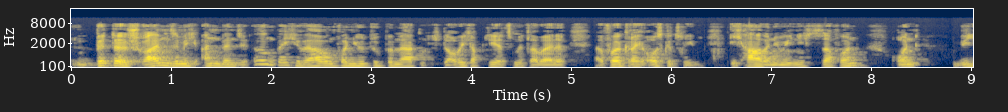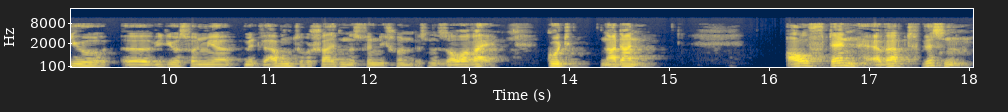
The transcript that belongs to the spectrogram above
bitte schreiben Sie mich an, wenn Sie irgendwelche Werbung von YouTube bemerken. Ich glaube, ich habe die jetzt mittlerweile erfolgreich ausgetrieben. Ich habe nämlich nichts davon und Video, äh, Videos von mir mit Werbung zu beschalten, das finde ich schon ist eine Sauerei. Gut, na dann. Auf denn erwerbt Wissen,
